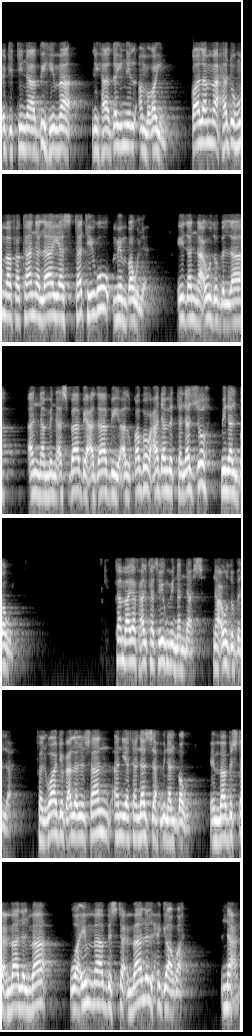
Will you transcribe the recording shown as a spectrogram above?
اجتنابهما لهذين الأمرين. قال أما أحدهما فكان لا يستتر من بوله. إذا نعوذ بالله أن من أسباب عذاب القبر عدم التنزه من البول. كما يفعل كثير من الناس نعوذ بالله. فالواجب على الإنسان أن يتنزه من البول إما باستعمال الماء وإما باستعمال الحجارة. نعم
